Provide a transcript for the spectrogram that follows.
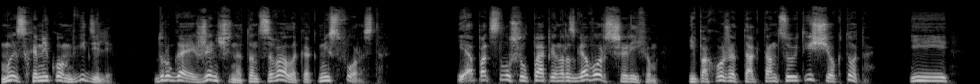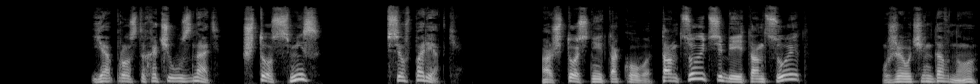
«Мы с хомяком видели, другая женщина танцевала, как мисс Форестер. Я подслушал папин разговор с шерифом, и, похоже, так танцует еще кто-то. И я просто хочу узнать, что с мисс все в порядке. А что с ней такого? Танцует себе и танцует? Уже очень давно.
